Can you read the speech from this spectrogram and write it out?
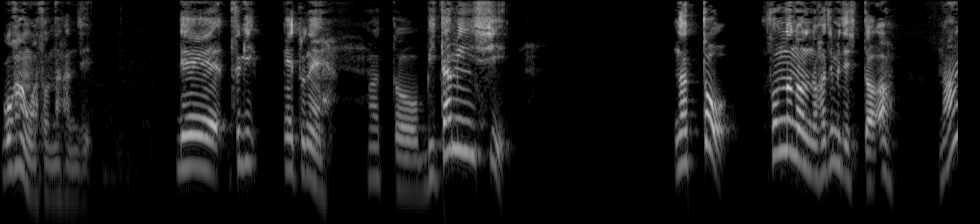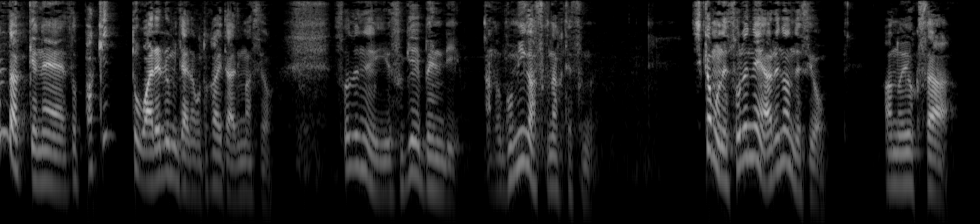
ご飯はそんな感じ。で、次、えっとね、あと、ビタミン C。納豆。そんなのあるの初めて知った。あ、なんだっけね、そうパキッと割れるみたいなこと書いてありますよ。それでね、すげえ便利。あの、ゴミが少なくて済む。しかもね、それね、あれなんですよ。あの、よくさ、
